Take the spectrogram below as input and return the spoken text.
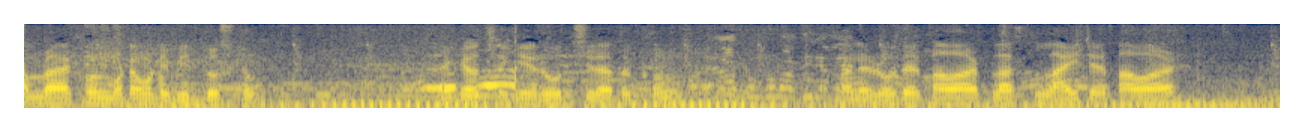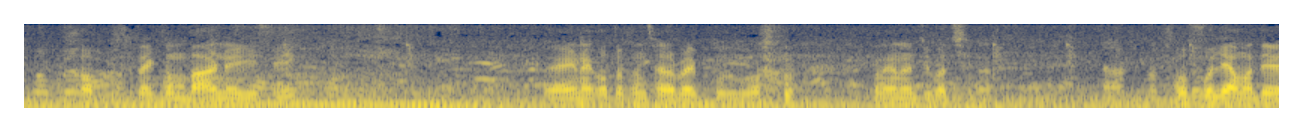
আমরা এখন মোটামুটি বিধ্বস্ত। একে হচ্ছে গিয়ে রোদ ছিল এতক্ষণ মানে রোদের পাওয়ার প্লাস লাইটের পাওয়ার সব কিছুতে একদম বার্ন হয়ে গেছি। জানি না কতক্ষণ সার্ভাইভ করব। কোনো এনার্জি পাচ্ছি না। হোপফুলি আমাদের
